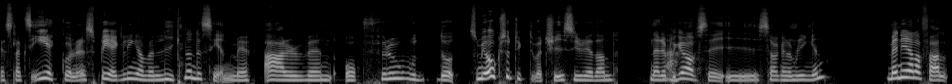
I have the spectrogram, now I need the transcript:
en slags eko eller en spegling av en liknande scen med Arven och Frodo som jag också tyckte var cheesy redan när det Ah. begav sig i Sagan om ringen. Men i alla fall,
